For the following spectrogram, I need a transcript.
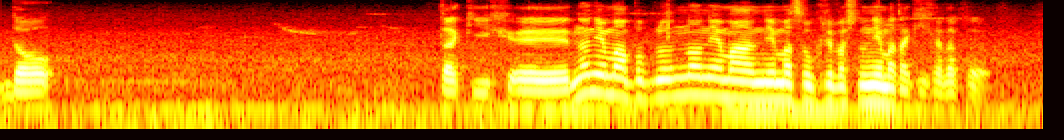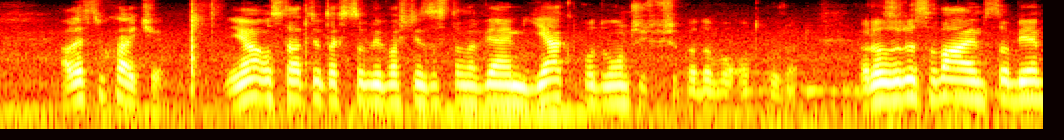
do takich. y, No nie ma, no nie ma, nie ma co ukrywać, no nie ma takich adapterów. Ale słuchajcie, ja ostatnio tak sobie właśnie zastanawiałem, jak podłączyć przykładowo odkurzacz. Rozrysowałem sobie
